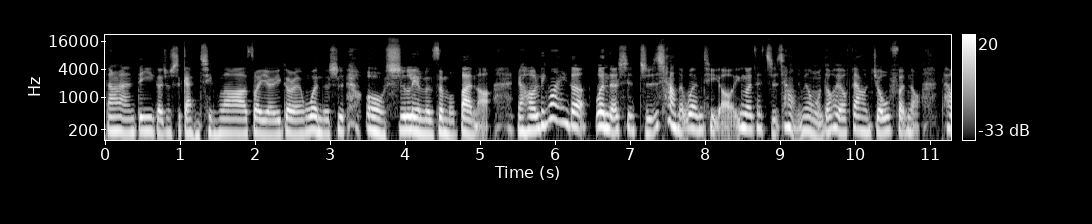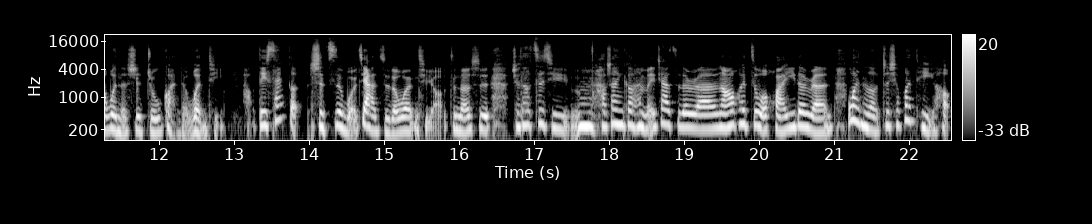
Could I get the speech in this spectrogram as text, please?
当然，第一个就是感情啦，所以有一个人问的是：“哦，失恋了怎么办啊？”然后另外一个问的是职场的问题哦，因为在职场里面我们都会有非常纠纷哦。他问的是主管的问题。好，第三个是自我价值的问题哦，真的是觉得自己嗯，好像一个很没价值的人，然后会自我怀疑的人。问了这些问题以后，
